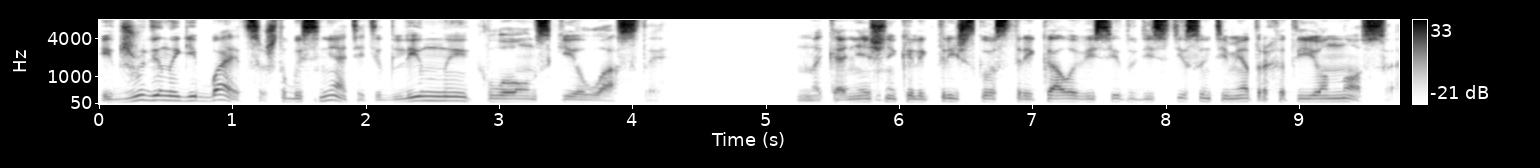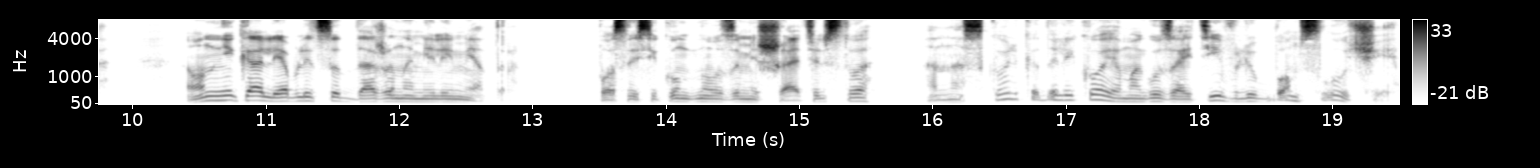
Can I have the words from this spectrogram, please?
и Джуди нагибается, чтобы снять эти длинные клоунские ласты. Наконечник электрического стрекала висит в десяти сантиметрах от ее носа. Он не колеблется даже на миллиметр. После секундного замешательства а насколько далеко я могу зайти в любом случае?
